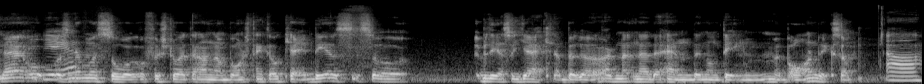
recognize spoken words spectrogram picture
Nej, och, och så Yeah. när man såg och förstod att det handlar om barn så tänkte jag okej, dels så blir jag så jäkla berörd när, när det händer någonting med barn liksom. Ja,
